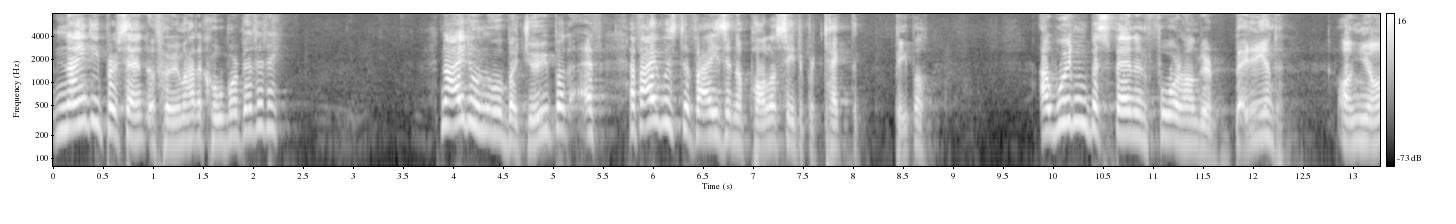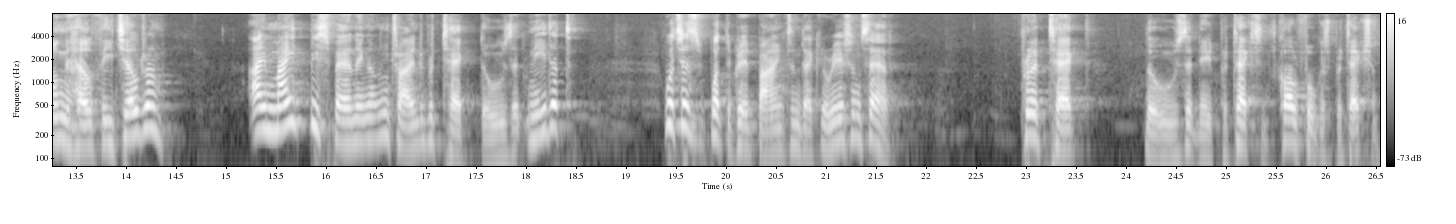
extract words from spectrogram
90% of whom had a comorbidity. Now, I don't know about you, but if, if I was devising a policy to protect the people, I wouldn't be spending 400 billion on young, healthy children. I might be spending it on trying to protect those that need it, which is what the Great Barrington Declaration said. Protect those that need protection. It's called focus protection.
